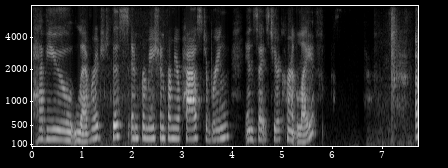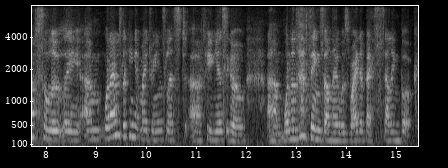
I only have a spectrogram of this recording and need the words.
have you leveraged this information from your past to bring insights to your current life? Absolutely. Um, when I was looking at my dreams list uh, a few years ago, um, one of the things on there was write a best-selling book.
